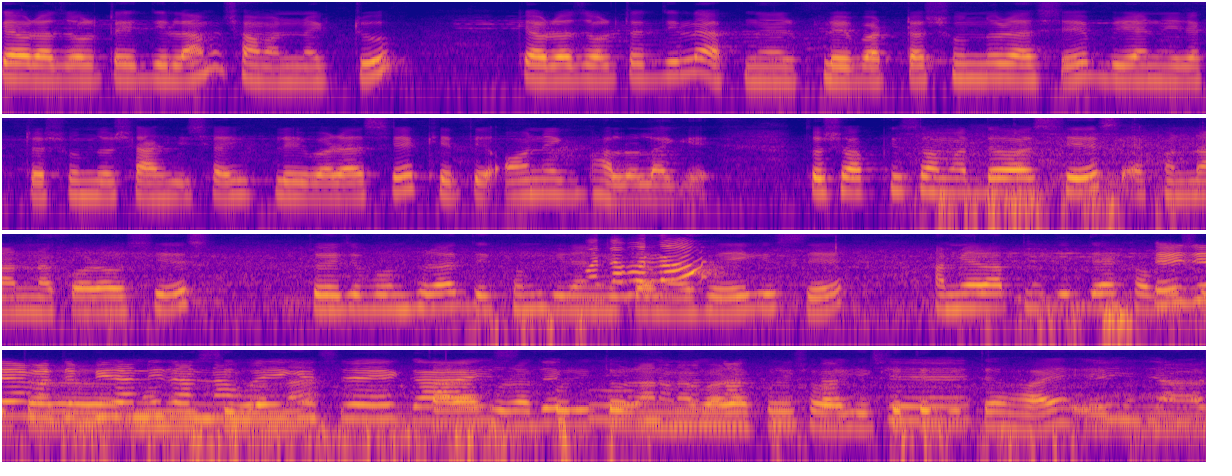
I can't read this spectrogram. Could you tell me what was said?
কেওড়া জলটাই দিলাম, সামান্য একটু। কেওড়া জলটা দিলে আপনার ফ্লেভারটা সুন্দর আসে বিরিয়ানির একটা সুন্দর শাহি শাহি ফ্লেভার আসে খেতে অনেক ভালো লাগে। তো সব কিছু আমার দেওয়া শেষ এখন রান্না করাও শেষ। তো এই যে বন্ধুরা দেখুন বিরিয়ানিটা আমার হয়ে গেছে। আমি আর আপনাদের দেখাবো এই যে আমাদের বিরিয়ানি মনে রান্না হয়ে গেছে গাইস করি তো রান্না বাড়া করে সবাইকে খেতে দিতে হয় এই আর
